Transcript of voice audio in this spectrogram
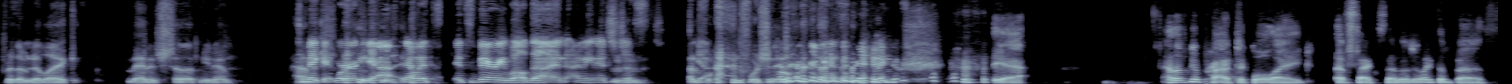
for them to like manage to you know to make it work. Yeah, no, it's it's it's very well done. I mean, it's Mhm. just unfortunate. yeah. I love good practical like effects though. Those are like the best.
